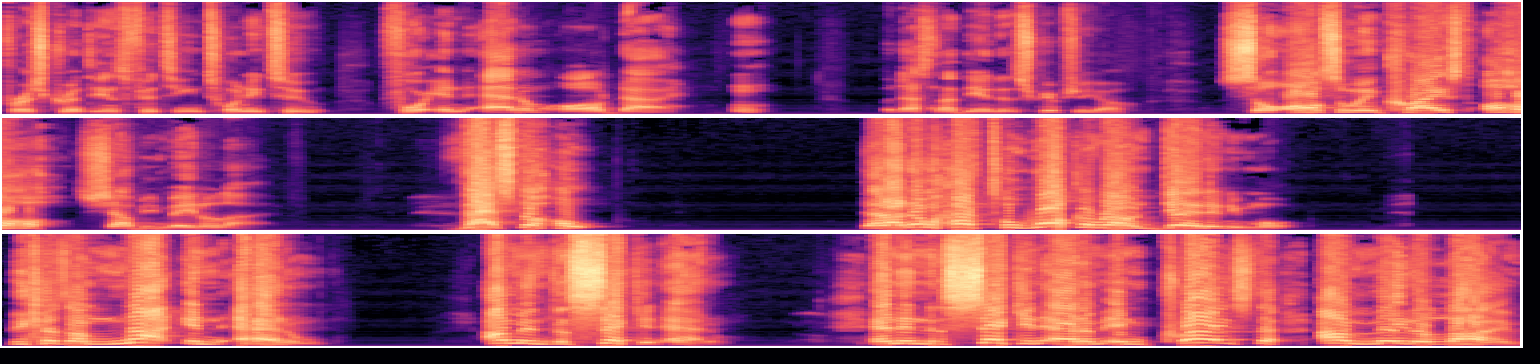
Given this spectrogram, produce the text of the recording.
1 Corinthians 15, 22. For in Adam all die. Mm. But that's not the end of the scripture, y'all so also in Christ all shall be made alive. That's the hope. That I don't have to walk around dead anymore. Because I'm not in Adam. I'm in the second Adam. And in the second Adam, in Christ, I'm made alive.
